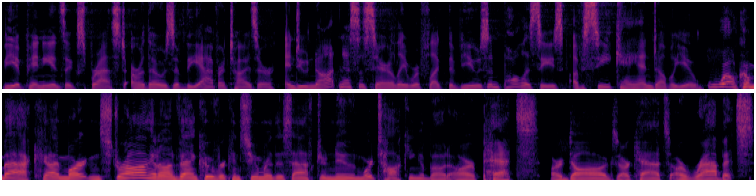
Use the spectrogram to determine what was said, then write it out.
The opinions expressed are those of the advertiser and do not necessarily reflect the views and policies of CKNW. Welcome back. I'm Martin Strong, and on Vancouver Consumer this afternoon, we're talking about our pets, our dogs, our cats, our rabbits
